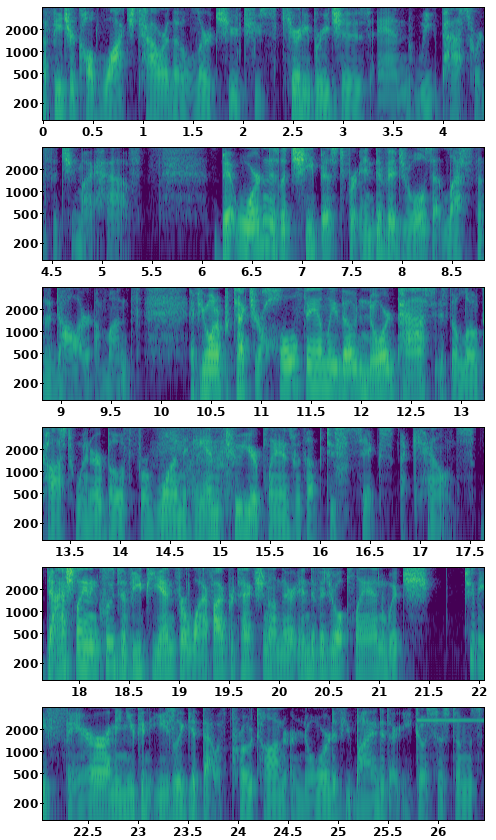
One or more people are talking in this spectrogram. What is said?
a feature called Watchtower that alerts you to security breaches and weak passwords that you might have. Bitwarden is the cheapest for individuals at less than a dollar a month. If you want to protect your whole family though, NordPass is the low-cost winner, both for one and two-year plans with up to six accounts. Dashlane includes a VPN for Wi-Fi protection on their individual plan, which to be fair, I mean, you can easily get that with Proton or Nord if you buy into their ecosystems.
